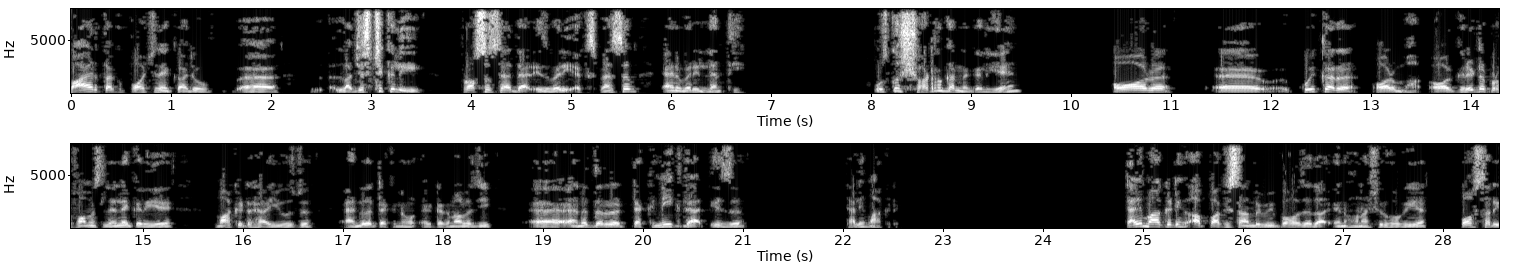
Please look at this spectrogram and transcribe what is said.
باہر تک پہنچنے کا جو لاجیسٹکلی uh, پروسیس ہے that is very expensive and very lengthy اس کو شارٹن کرنے کے لیے اور کوئکر اور گریٹر پرفارمنس لینے کے لیے مارکیٹر ٹیکنالوجی ٹیلی مارکیٹنگ ٹیلی مارکیٹنگ اب پاکستان میں بھی بہت زیادہ ان ہونا شروع ہو گئی ہے بہت ساری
